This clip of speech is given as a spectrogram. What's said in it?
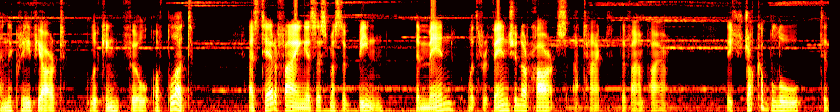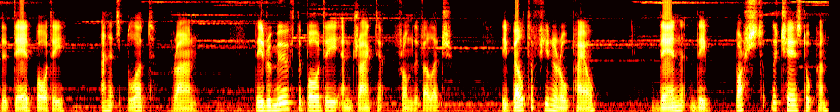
in the graveyard, looking full of blood. As terrifying as this must have been, the men, with revenge in their hearts, attacked the vampire. They struck a blow to the dead body, and its blood ran. They removed the body and dragged it from the village. They built a funeral pile. Then they burst the chest open,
